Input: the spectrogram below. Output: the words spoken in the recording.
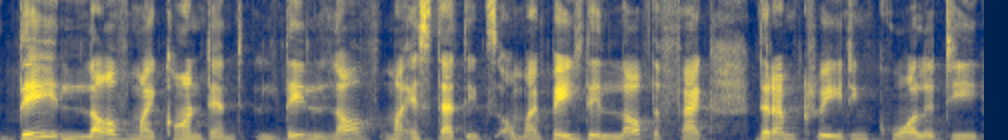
they love my content. They love my aesthetics on my page. They love the fact that i'm creating quality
